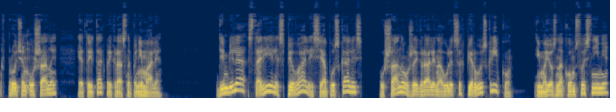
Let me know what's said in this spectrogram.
Впрочем, Ушаны это и так прекрасно понимали. Дембеля старели, спивались и опускались, Ушаны уже играли на улицах первую скрипку, и мое знакомство с ними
